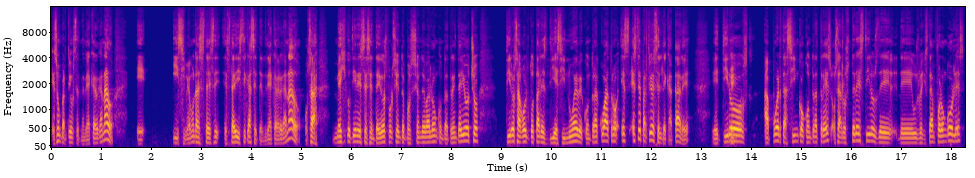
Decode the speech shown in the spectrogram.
Es un partido que se tendría que haber ganado. Eh, y si vemos las estadísticas, se tendría que haber ganado. O sea, México tiene 62% de posición de balón contra 38, tiros a gol totales 19 contra 4. Es, este partido es el de Qatar, ¿eh? eh tiros a puerta 5 contra 3, o sea, los tres tiros de, Uzbekistán fueron goles.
